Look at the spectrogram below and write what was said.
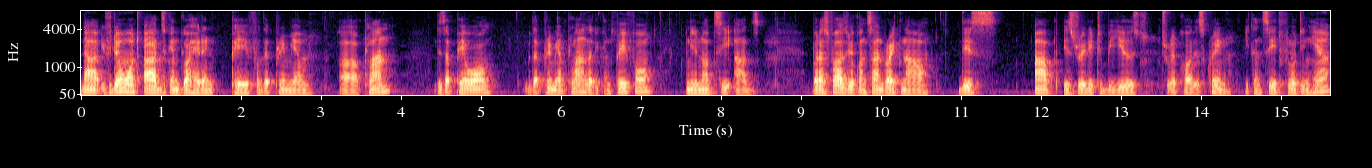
Now if you don't want ads you can go ahead and pay for the premium uh, plan. There's a paywall with a premium plan that you can pay for and you'll not see ads. But as far as you're concerned right now this app is ready to be used to record the screen. You can see it floating here.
